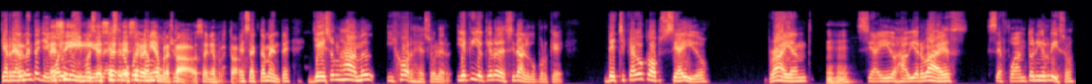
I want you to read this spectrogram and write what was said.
que realmente llegó Eh, ahí mismo, ese, ese, ese no ese venía mucho. prestado, ese venía prestado. Exactamente. Jason Hamel y Jorge Soler. Y aquí yo quiero decir algo, porque de Chicago Cubs se ha ido Bryant, se ha ido Javier Baez, se fue Anthony Rizzo,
